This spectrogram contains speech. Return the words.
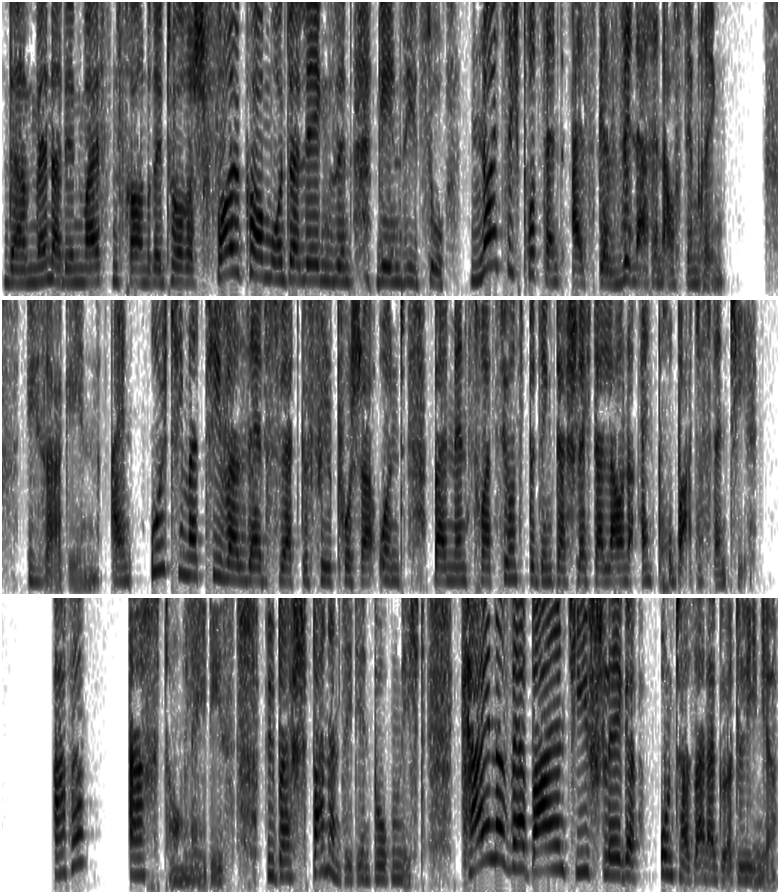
da Männer den meisten Frauen rhetorisch vollkommen unterlegen sind, gehen sie zu 90 Prozent als Gewinnerin aus dem Ring. Ich sage Ihnen, ein ultimativer Selbstwertgefühl-Pusher und bei menstruationsbedingter schlechter Laune ein probates Ventil. Aber Achtung, Ladies, überspannen Sie den Bogen nicht. Keine verbalen Tiefschläge unter seiner Gürtellinie.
